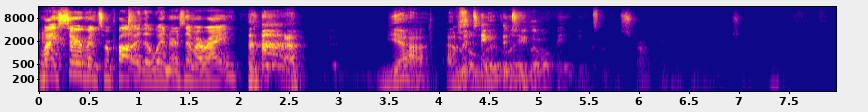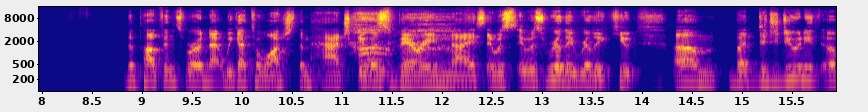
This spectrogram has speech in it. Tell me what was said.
my servants were probably the winners. Am I right? uh, yeah, I'm gonna take the two little babies off of Strawbeard and put them on my shoulder. the puffins were a night we got to watch them hatch it was very nice it was it was really really cute um but did you do any uh,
